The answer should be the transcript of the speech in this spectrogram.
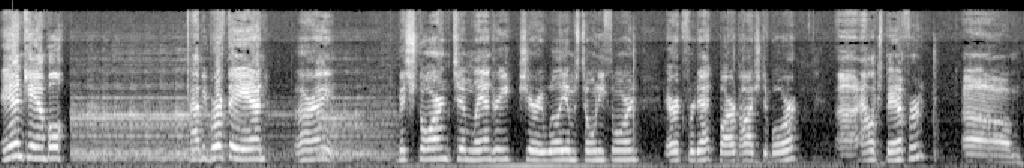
Ann Campbell. Happy birthday, Ann. All right. Mitch Thorne, Tim Landry, Sherry Williams, Tony Thorne, Eric Fredette, Barb Hodge DeBoer, uh, Alex Banford, um,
